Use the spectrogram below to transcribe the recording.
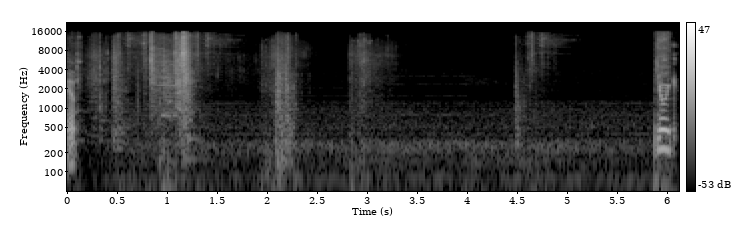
Yep. Yoink.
